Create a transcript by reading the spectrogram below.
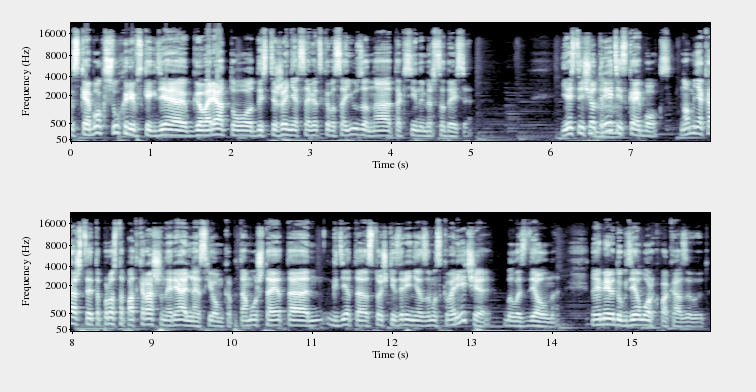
Скайбокс Сухаревской, где говорят о достижениях Советского Союза на такси на Мерседесе. Есть еще Мгм. третий Skybox, но мне кажется, это просто подкрашенная реальная съемка, потому что это где-то с точки зрения замоскворечия было сделано. Но я имею в виду, где лорк показывают.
